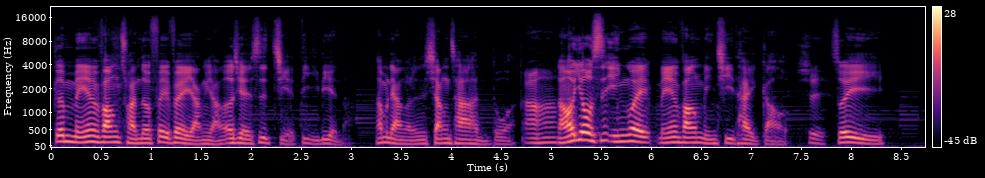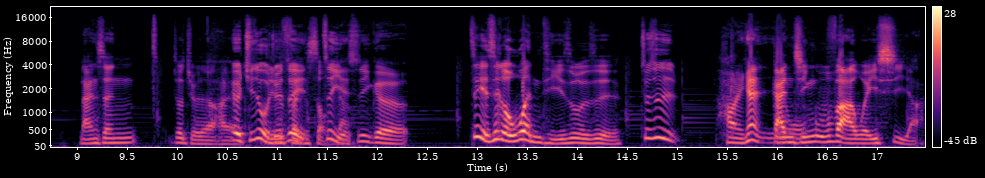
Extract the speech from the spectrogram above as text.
跟梅艳芳传的沸沸扬扬，而且是姐弟恋啊，他们两个人相差很多、啊。然后又是因为梅艳芳名气太高，是，所以男生就觉得还哎，其实我觉得这这也是一个，这也是个问题，是不是？就是好，你看感，情无法维系啊。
